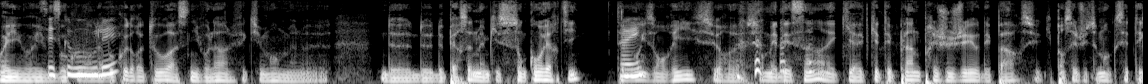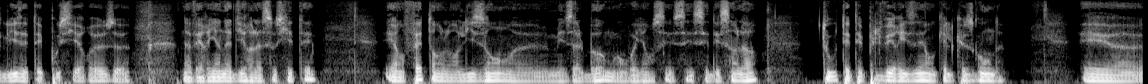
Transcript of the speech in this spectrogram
Oui, oui. C'est ce que vous On voulez? a beaucoup de retours à ce niveau-là, effectivement, même, euh, de, de, de personnes même qui se sont converties. Tellement Oui. ils ont ri sur euh, sur mes dessins et qui, étaient pleins de préjugés au départ, qui pensaient justement que cette église était poussiéreuse, euh, n'avait rien à dire à la société. Et en fait, en, en lisant euh, mes albums ou en voyant ces, ces, ces dessins-là, tout était pulvérisé en quelques secondes. Et euh,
